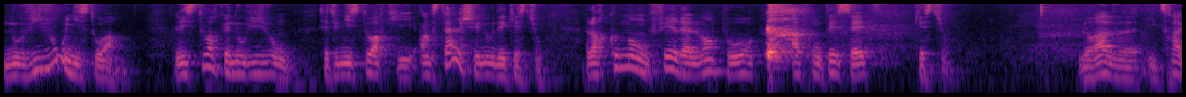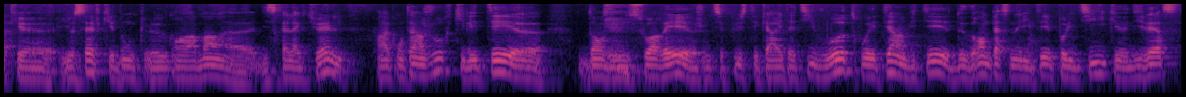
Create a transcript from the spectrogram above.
nous vivons une histoire. L'histoire que nous vivons, c'est une histoire qui installe chez nous des questions. Alors comment on fait réellement pour affronter cette question? Le Rav Yitzhak euh, Yosef, qui est donc le grand rabbin euh, d'Israël actuel, racontait un jour qu'il était euh, dans une soirée, je ne sais plus si c'était caritative ou autre, où étaient invités de grandes personnalités politiques diverses,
